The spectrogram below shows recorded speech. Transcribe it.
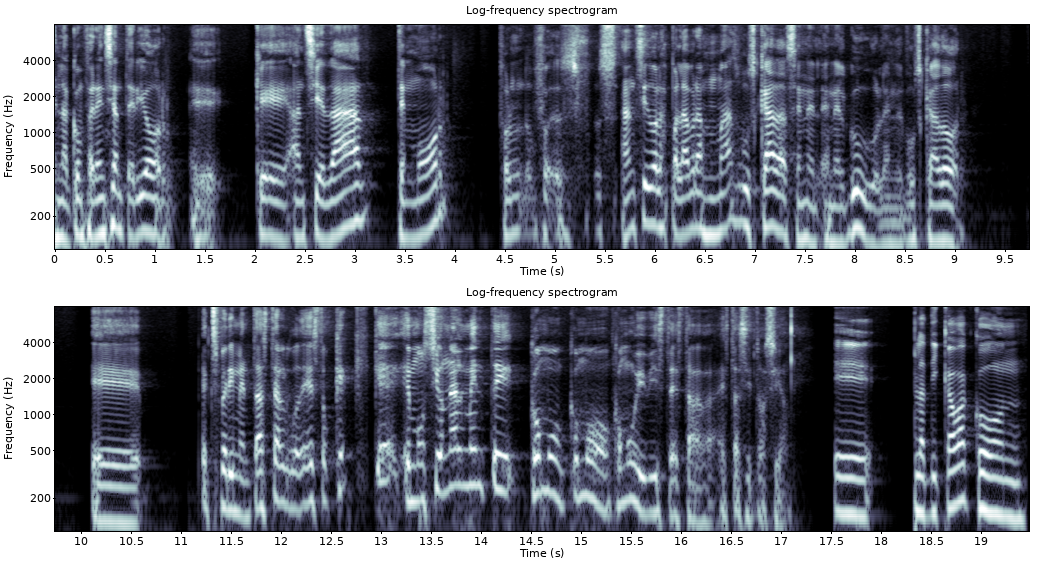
en, la conferencia anterior eh, que ansiedad, temor, han sido las palabras más buscadas en el, en el Google, en el buscador. Eh, ¿Experimentaste algo de esto? ¿Qué, qué, emocionalmente, cómo, cómo, cómo viviste esta, esta situación? Eh, platicaba con,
